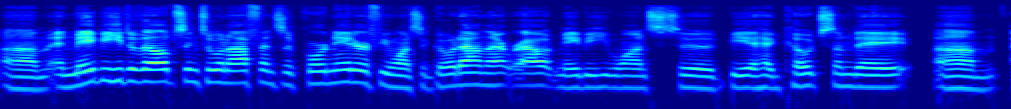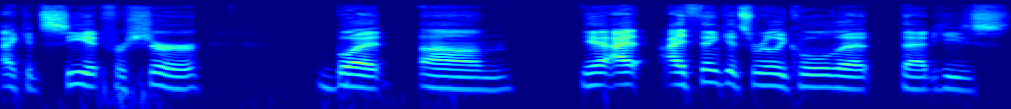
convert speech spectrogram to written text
Um, and maybe he develops into an offensive coordinator if he wants to go down that route. Maybe he wants to be a head coach someday. Um, I could see it for sure but um Yeah, I I think it's really cool that that he's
